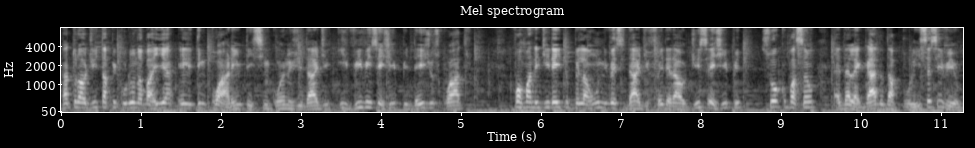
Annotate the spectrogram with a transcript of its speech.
Natural de Itapicuru, na Bahia, ele tem 45 anos de idade e vive em Sergipe desde os 4. Formado em Direito pela Universidade Federal de Sergipe, sua ocupação é delegado da Polícia Civil.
